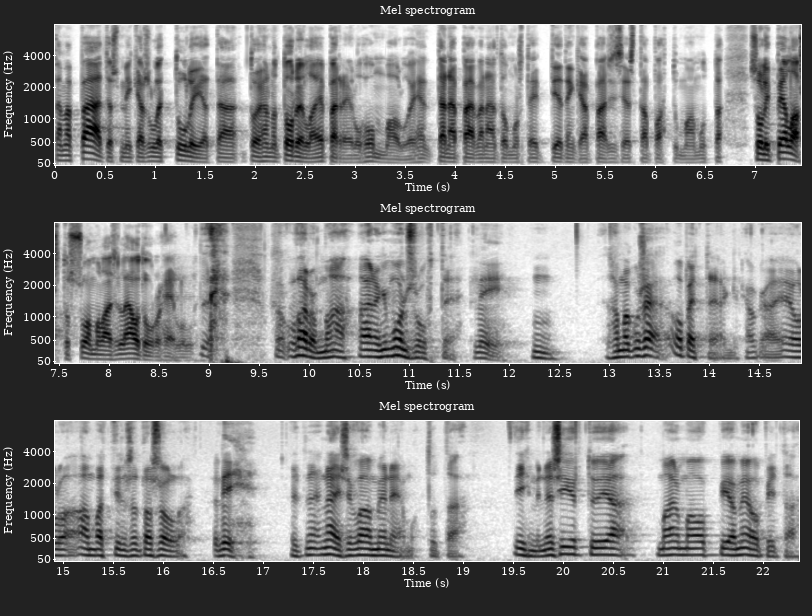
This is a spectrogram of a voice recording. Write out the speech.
tämä päätös, mikä sulle tuli, ja tämä, toihan on todella epäreilu homma ollut, eihän tänä päivänä tuommoista ei tietenkään pääsisi edes tapahtumaan, mutta se oli pelastus suomalaiselle autourheilulle. Varmaan, ainakin mun suhteen. Niin. Hmm. Sama kuin se opettajakin, joka ei ollut ammattinsa tasolla. Niin. Et näin se vaan menee, mutta tota, ihminen siirtyy ja maailma oppii ja me opitaan.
